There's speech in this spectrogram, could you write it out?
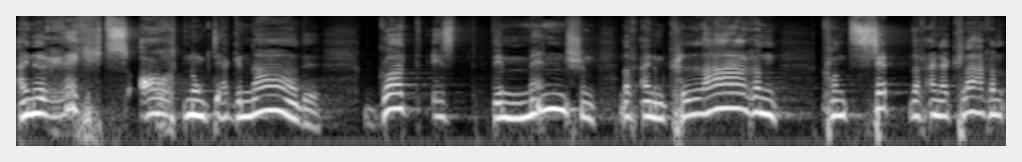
eine Rechtsordnung der Gnade. Gott ist dem Menschen nach einem klaren Konzept, nach einer klaren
